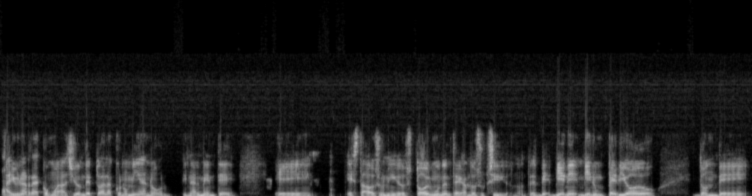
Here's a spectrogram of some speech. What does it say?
hay una reacomodación de toda la economía, ¿no? Finalmente, eh, Estados Unidos, todo el mundo entregando subsidios, ¿no? Entonces viene, viene un periodo donde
